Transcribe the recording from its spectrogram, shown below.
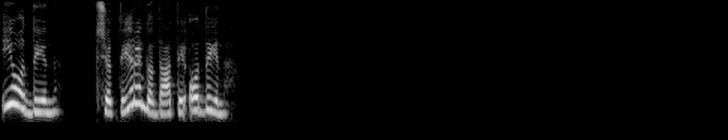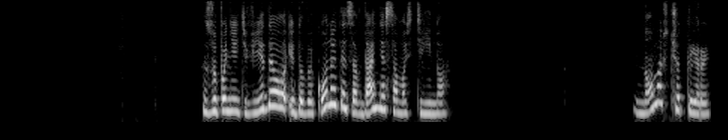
і 1. 4 додати 1. Зупиніть відео і довиконуйте завдання самостійно. Номер 4.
